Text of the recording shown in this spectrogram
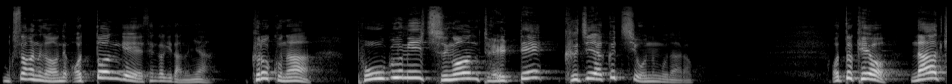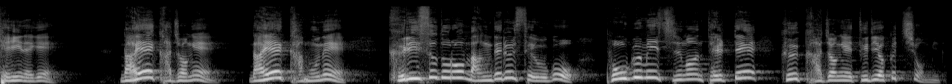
묵상하는 가운데 어떤 게 생각이 나느냐? 그렇구나. 복음이 증언될 때 그제야 끝이 오는구나라고. 어떻게요? 나 개인에게 나의 가정에 나의 가문에 그리스도로 망대를 세우고 복음이 증언될 때 그 가정에 드디어 끝이 옵니다.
